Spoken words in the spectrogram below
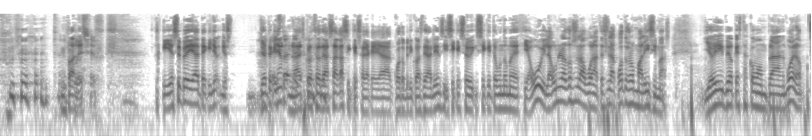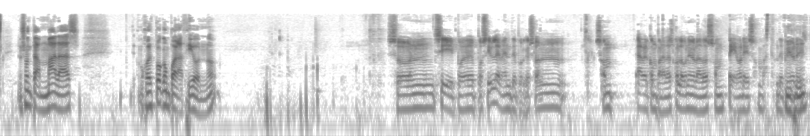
vale. Es que yo siempre ya de pequeño, yo, yo de pequeño no desconocido de la saga, sí que sabía que había cuatro películas de Aliens y sí que, sé, sí que todo el mundo me decía, uy, la 1 y la 2 es la buena, la 3 y la 4 son malísimas. Y hoy veo que estas como en plan, bueno, no son tan malas. A lo mejor es por comparación, ¿no? Son, sí, pues, posiblemente, porque son, son, a ver, comparadas con la 1 y la 2 son peores, son bastante peores.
